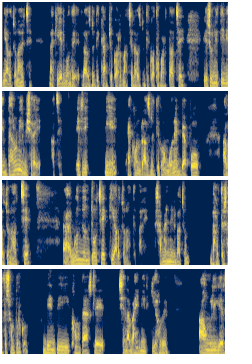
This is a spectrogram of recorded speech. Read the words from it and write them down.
নিয়ে আলোচনা হয়েছে, নাকি এর মধ্যে রাজনৈতিক কার্যকরণ আছে, রাজনৈতিক কথাবার্তা আছে, কিছু নীতি নির্ধারণী বিষয় আছে? এটি নিয়ে এখন রাজনৈতিক অঙ্গনে ব্যাপক আলোচনা হচ্ছে। গুঞ্জন চলছে, কি আলোচনা হতে পারে? সামনে নির্বাচন, ভারতের সাথে সম্পর্ক? বিএনপি ক্ষমতায় আসলে সেনাবাহিনীর কি হবে? আওয়ামী লীগের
